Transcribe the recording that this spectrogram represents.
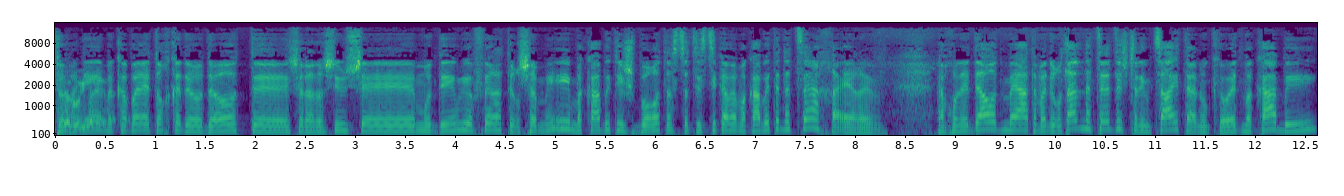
טוב, אני בהם. מקבלת תוך כדי הודעות uh, של אנשים שמודיעים לי, אופירה, תרשמי, מכבי תשבור את הסטטיסטיקה ומכבי תנצח הערב. אנחנו נדע עוד מעט, אבל אני רוצה לנצל את זה שאתה נמצא איתנו כאוהד מכבי,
